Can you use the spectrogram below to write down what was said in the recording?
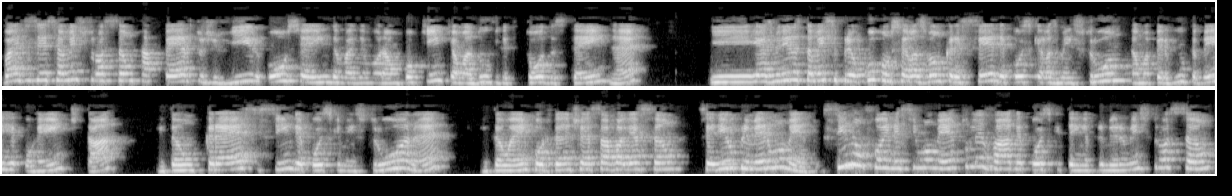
vai dizer se a menstruação está perto de vir ou se ainda vai demorar um pouquinho, que é uma dúvida que todas têm, né? E as meninas também se preocupam se elas vão crescer depois que elas menstruam, é uma pergunta bem recorrente, tá? Então, cresce sim depois que menstrua, né? Então, é importante essa avaliação. Seria o primeiro momento. Se não foi nesse momento, levar depois que tem a primeira menstruação,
